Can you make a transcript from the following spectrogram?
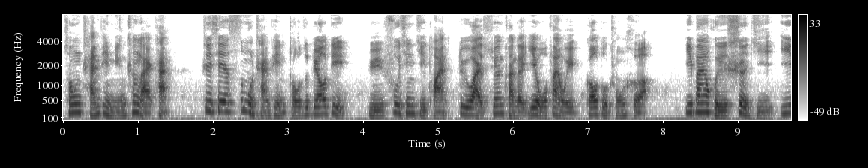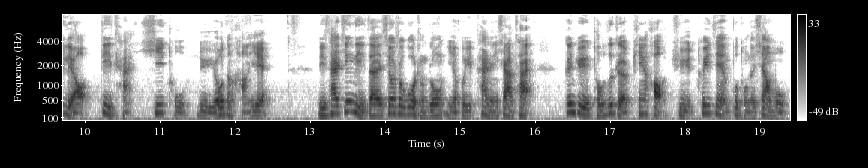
从产品名称来看，这些私募产品投资标的与复星集团对外宣传的业务范围高度重合。一般会涉及医疗、地产、稀土、旅游等行业。理财经理在销售过程中也会看人下菜，根据投资者偏好去推荐不同的项目，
